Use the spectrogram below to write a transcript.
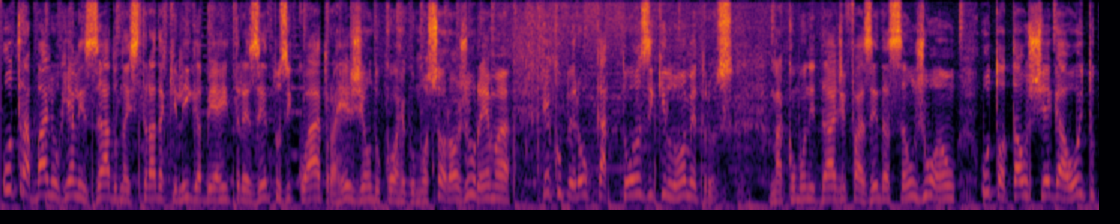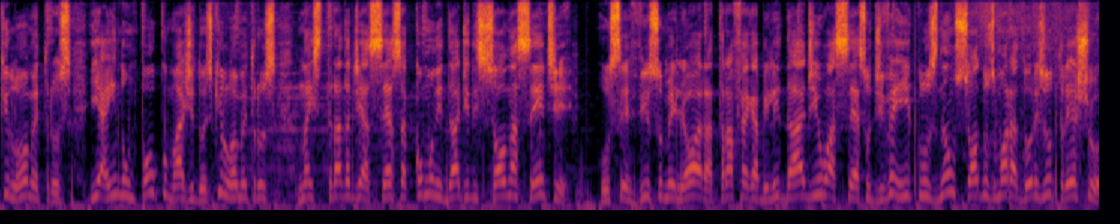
O trabalho realizado na estrada que liga a BR-304 à região do Córrego Mossoró-Jurema recuperou 14 quilômetros. Na comunidade Fazenda São João, o total chega a 8 quilômetros e ainda um pouco mais de 2 quilômetros na estrada de acesso à comunidade de Sol Nascente. O serviço melhora a trafegabilidade e o acesso de veículos não só dos moradores do trecho,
